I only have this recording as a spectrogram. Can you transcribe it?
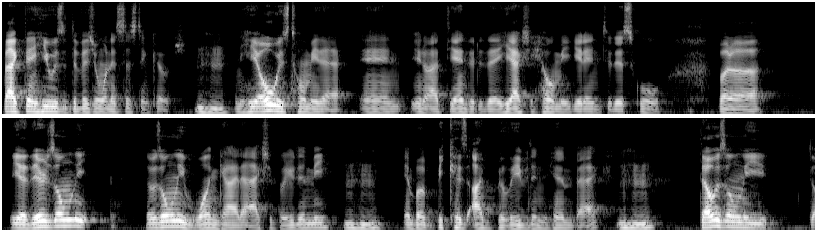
back then he was a Division One assistant coach, Mm-hmm. and he always told me that. And you know, at the end of the day, he actually helped me get into this school. But uh, yeah, there's only there was only one guy that actually believed in me, Mm-hmm. and but because I believed in him back, Mm-hmm. that was only the,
